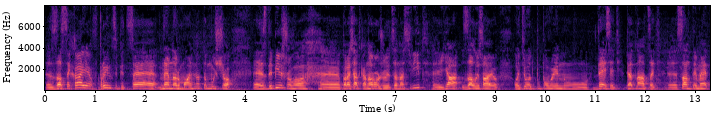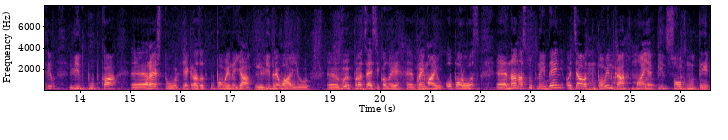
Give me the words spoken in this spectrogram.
засихає, в принципі, це ненормально, тому що. Е, Здебільшого е, поросятка народжується на світ. Е, Я залишаю оцю от пуповину 10-15 е, сантиметрів від пупка. Решту якраз от пуповини я відриваю в процесі, коли приймаю опороз. Е, На наступний день оця от пуповинка має підсохнути.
